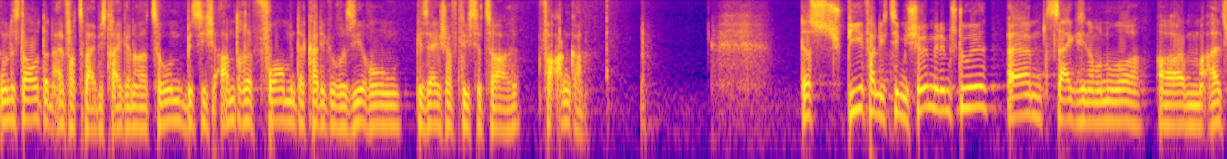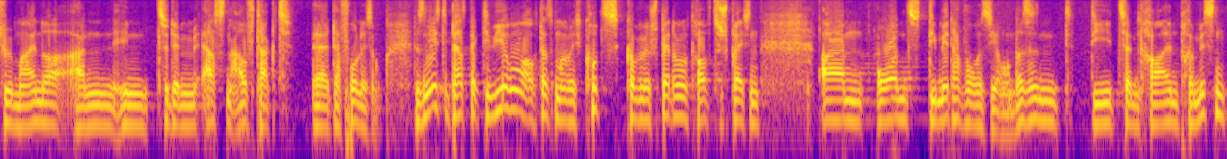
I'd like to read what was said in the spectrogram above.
Und es dauert dann einfach zwei bis drei Generationen, bis sich andere Formen der Kategorisierung gesellschaftlich sozial verankern. Das Spiel fand ich ziemlich schön mit dem Stuhl. Ähm, das zeige ich Ihnen aber nur ähm, als Reminder an, in, zu dem ersten Auftakt äh, der Vorlesung. Das nächste Perspektivierung, auch das mache ich kurz, kommen wir später noch drauf zu sprechen. Ähm, und die Metaphorisierung. Das sind die zentralen Prämissen,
